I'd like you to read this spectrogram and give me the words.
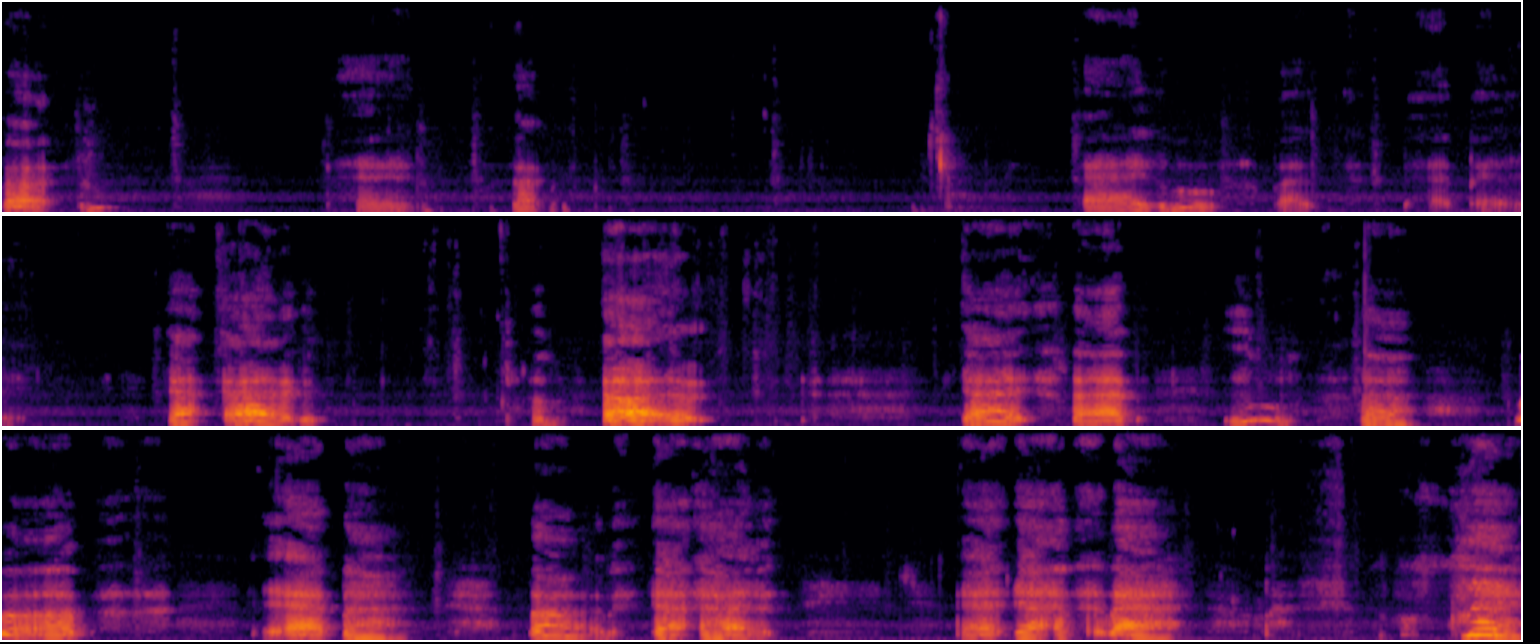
but that and but yeah and uh yeah that uh uh yeah uh yeah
